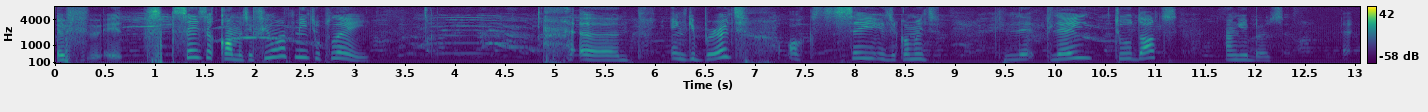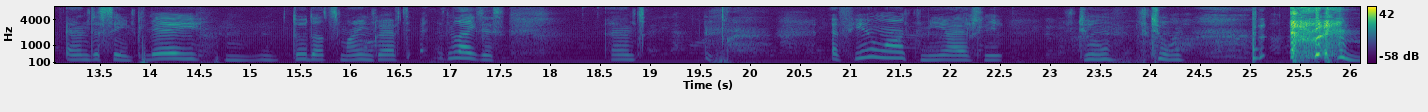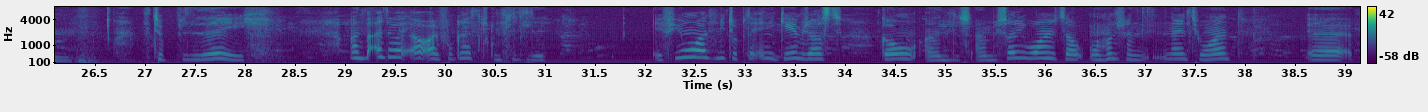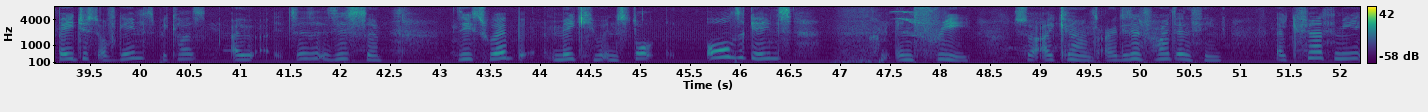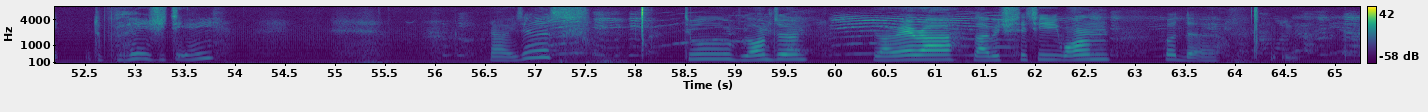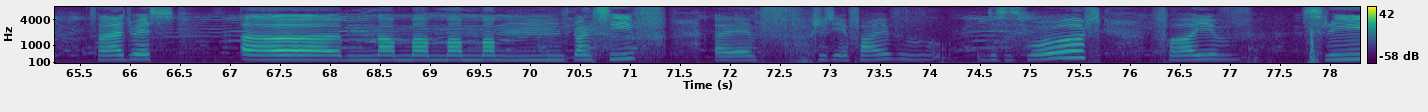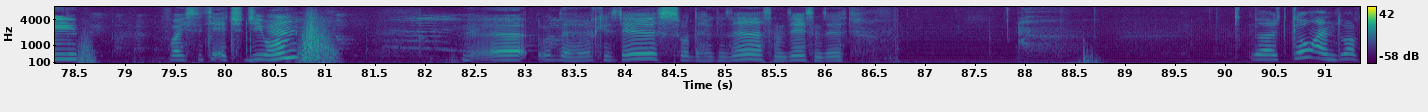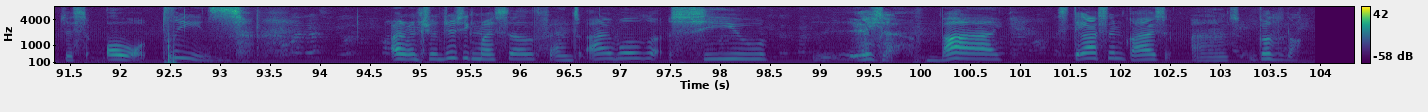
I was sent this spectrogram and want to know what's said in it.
If it say the comment if you want me to play um, Angry Bird, say in the comment play, play two dots Angry Birds, and the same play mm, two dots Minecraft like this, and if you want me actually to to to play. And by the way oh, I forgot completely. If you want me to play any game just go and I'm sorry one the 191 uh, pages of games because I this this, uh, this web make you install all the games in free so I can't. I didn't find anything. Like want me to play GTA, like this, to London, Larera, La Rich City, one, what the San Andreas, um, um, um, um, um, Grand Thief, uh, GTA 5, this is four, five, three, Vice City HD one. Uh, what the heck is this? What the heck is this? And this and this. Let's go and drop this all, please. I'm introducing myself and I will see you later. Bye. Stay awesome, guys, and good luck.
